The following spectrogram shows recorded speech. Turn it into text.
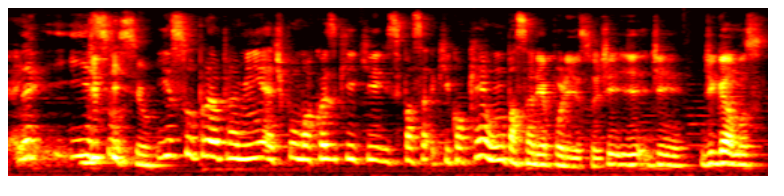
É, Isso, difícil. Isso pra, pra mim é tipo uma coisa que, que, se passa, que qualquer um passaria por isso. De, de, de- digamos,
